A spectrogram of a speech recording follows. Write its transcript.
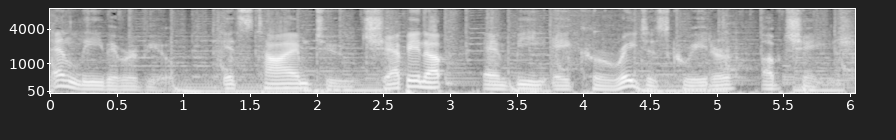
and leave a review. It's time to champion up and be a courageous creator of change.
